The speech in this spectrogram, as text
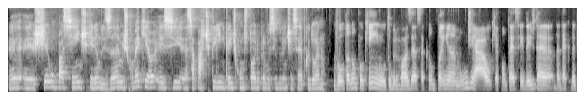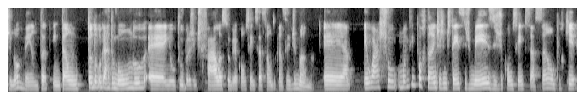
É, é, chega um paciente querendo exames? Como é que é esse, essa parte clínica de consultório para você durante essa época do ano? Voltando um pouquinho, o Outubro Rosa é essa campanha mundial que acontece desde a da década de 90. Então, todo lugar do mundo, é, em outubro, a gente fala sobre a conscientização do câncer de mama. É, eu acho muito importante a gente ter esses meses de conscientização, porque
